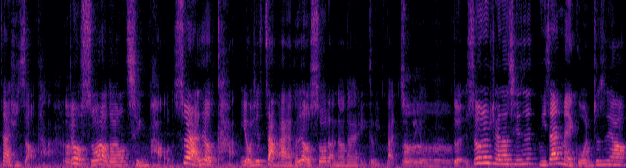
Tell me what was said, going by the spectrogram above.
再去找他，就所有都用轻跑的，虽然是有卡有一些障碍，可是有缩短到大概一个礼拜左右，嗯。对，所以我就觉得其实你在美国，你就是要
